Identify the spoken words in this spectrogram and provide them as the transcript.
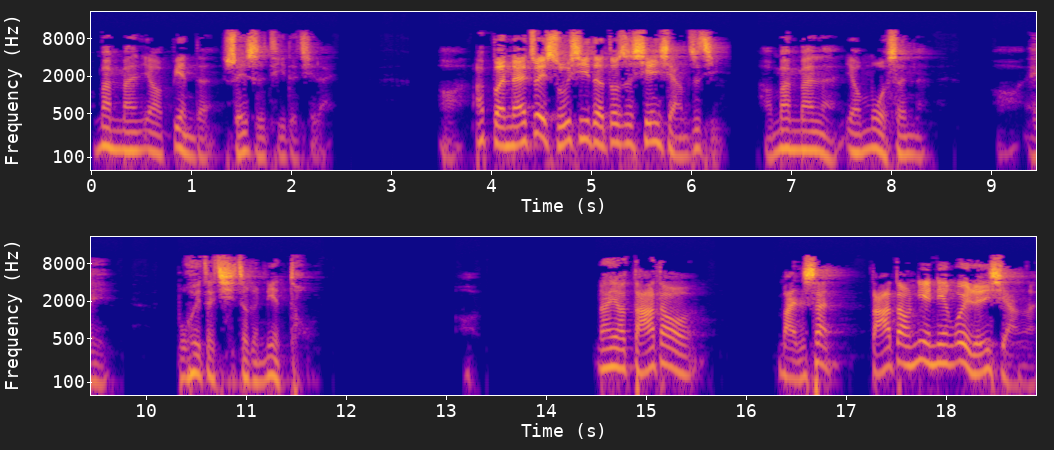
慢慢要变得随时提得起来，啊，而本来最熟悉的，都是先想自己，啊，慢慢呢要陌生了，啊，哎，不会再起这个念头，那要达到满善，达到念念为人想啊，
